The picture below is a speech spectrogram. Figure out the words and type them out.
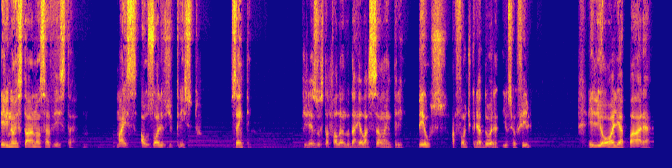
Ele não está à nossa vista, mas aos olhos de Cristo. Sentem que Jesus está falando da relação entre Deus, a fonte criadora, e o seu filho? Ele olha para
